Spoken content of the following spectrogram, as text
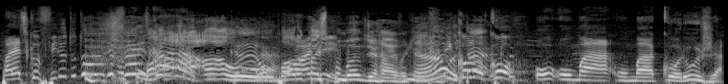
Parece que o filho do que fez, Ah, cara. ah, ah, o Mauro tá pode. espumando de raiva aqui. Não, Ele tá- colocou o- uma, uma coruja,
